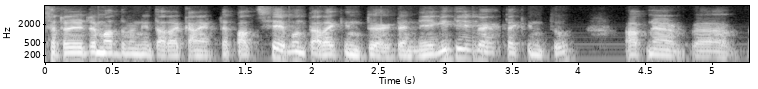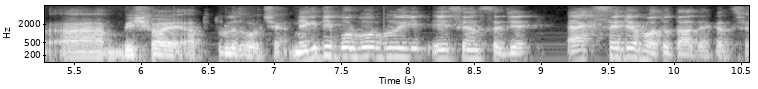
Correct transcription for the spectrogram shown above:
স্যাটেলাইটের মাধ্যমে কিন্তু তারা কানেক্টটা পাচ্ছে এবং তারা কিন্তু একটা নেগেটিভ একটা কিন্তু আপনার বিষয় তুলে ধরছে। নেগেটিভ বলব এই সেন্সে যে এক সাইডে হয়তো তা দেখাচ্ছে।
